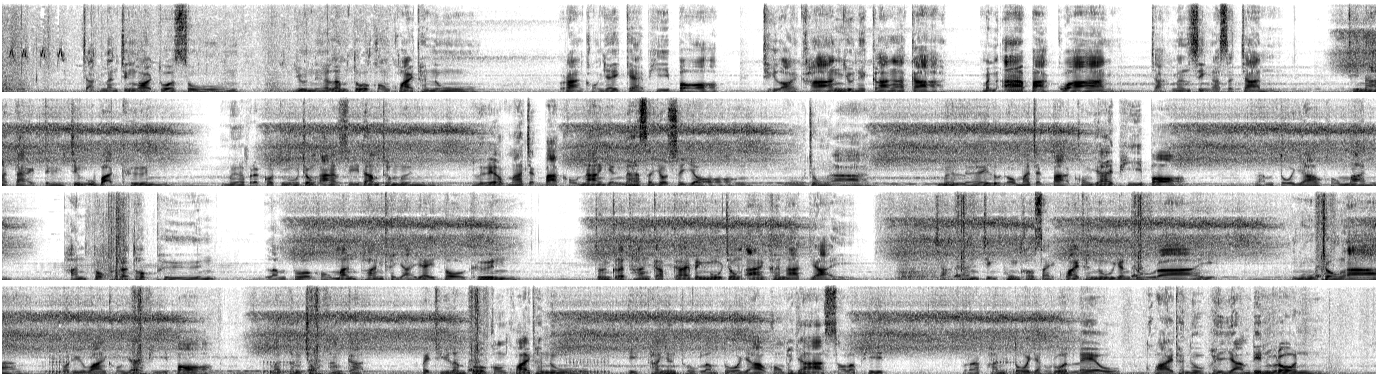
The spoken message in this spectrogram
จากนั้นจึงลอยตัวสูง อยู่เหนือลำตัวของควายธนู ร่างของยายแก่ผีปอบ ที่ลอยค้างอยู่ในกลางอากาศ มันอ้าปากกว้าง จากนั้นสิ่งอัศจรรย์ ที่น่าแตกตื่นจึงอุบัติขึ้น เมื่อปรากฏงูจงอางสีดำทะมึน เลื้อยออกมาจากปากของนางอย่างน่าสยดสยอง งูจงอาง เมื่อเลื้อยหลุดออกมาจากปากของยายผีปอบลำตัวยาวของมัน พันตกกระทบพื้นลำตัวของมันพลันขยายใหญ่โตขึ้น จนกระทั่งกลับกลายเป็นงูจงอางขนาดใหญ่ จากนั้นจึงพุ่งเข้าใส่ควายธนูอย่างดุร้าย งูจงอาง บริวารของยายผีปอบ มันทั้งฉกทั้งกัด ไปที่ลำตัวของควายธนู อีกทั้งยังถูกลำตัวยาวของพญาอสรพิษรัดพันตัวอย่างรวดเร็ว ควายธนูพยายามดิ้นรน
